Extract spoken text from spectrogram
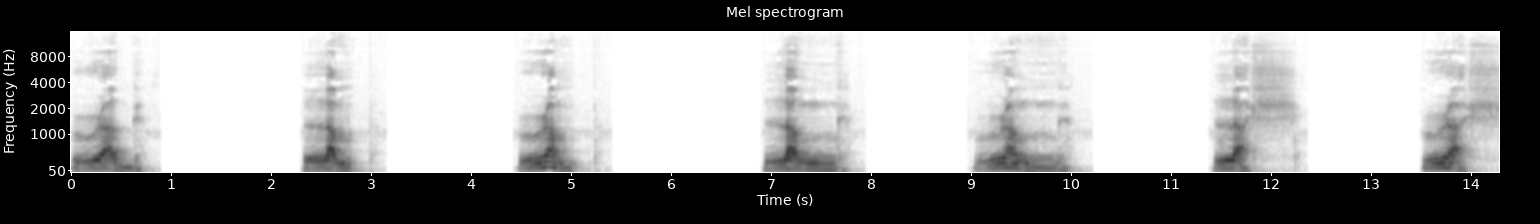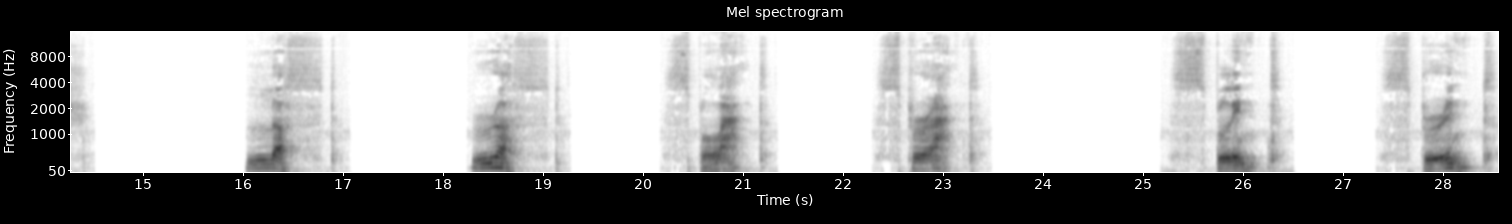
rug, lump, rump, lung, rung, lush, rush, lust, rust, splat, sprat, splint, sprint.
